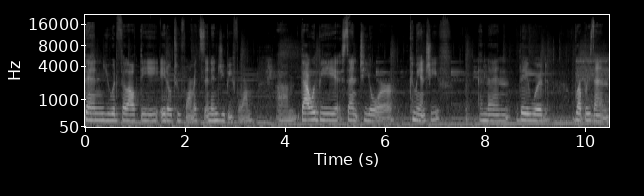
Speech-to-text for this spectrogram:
then you would fill out the 802 form. It's an NGB form. Um, that would be sent to your command chief, and then they would represent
